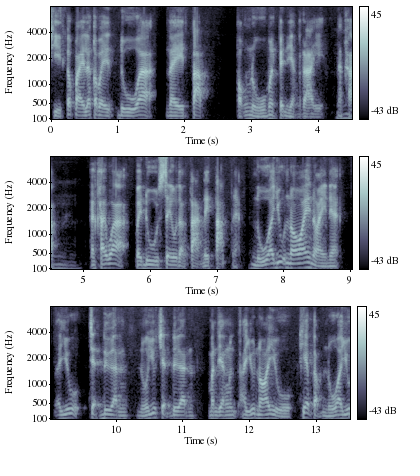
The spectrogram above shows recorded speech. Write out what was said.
ฉีดเข้าไปแล้วก็ไปดูว่าในตับของหนูมันเป็นอย่างไรนะครับคล้ายๆว่าไปดูเซลล์ต่างๆ ในตับเนี่ยหนูอายุน้อยหน่อยเนี่ยอายุ 7 เดือน หนูอายุ 7 เดือน มันยังอายุน้อยอยู่เทียบกับหนูอายุ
